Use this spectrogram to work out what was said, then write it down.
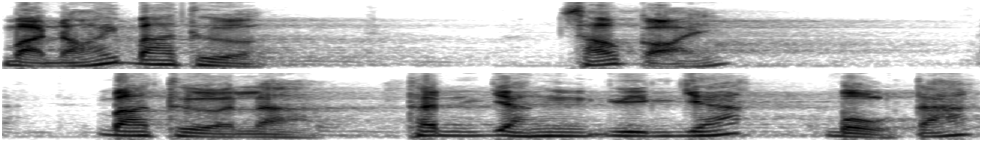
Mà nói ba thừa. Sáu cõi. Ba thừa là thanh văn duyên giác bồ tát.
